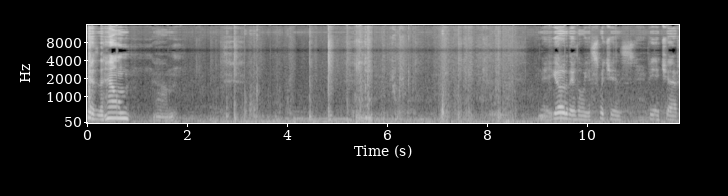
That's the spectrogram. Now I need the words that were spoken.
There's the helm. Um, there you go. There's all your switches, VHF,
